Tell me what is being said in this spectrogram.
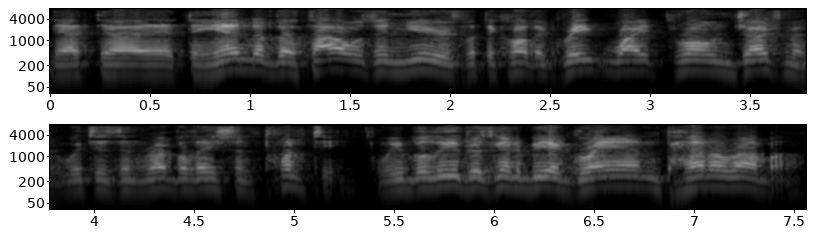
that uh, at the end of the thousand years, what they call the Great White Throne Judgment, which is in Revelation 20, we believe there's going to be a grand panorama.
